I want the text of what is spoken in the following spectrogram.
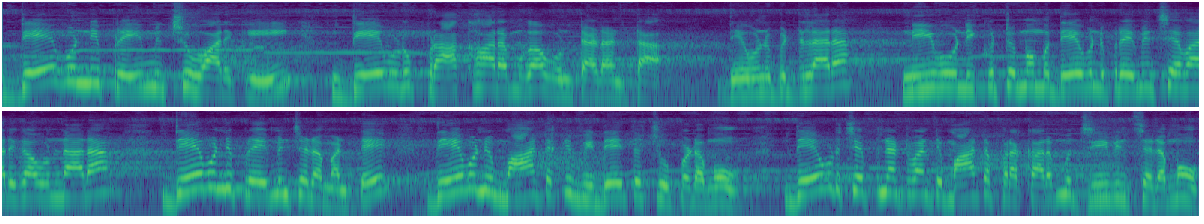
దేవుణ్ణి ప్రేమించు వారికి దేవుడు ప్రాకారముగా ఉంటాడంట. దేవుని బిడ్డలారా నీవు నీ కుటుంబము దేవుణ్ణి ప్రేమించేవారిగా ఉన్నారా? దేవుణ్ణి ప్రేమించడం అంటే దేవుని మాటకి విధేయత చూపడము. దేవుడు చెప్పినటువంటి మాట ప్రకారము జీవించడము.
